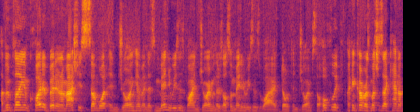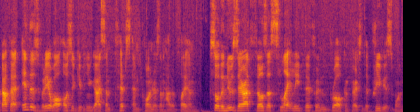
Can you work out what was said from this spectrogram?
I've been playing him quite a bit and I'm actually somewhat enjoying him and there's many reasons why I enjoy him and there's also many reasons why I don't enjoy him, so hopefully I can cover as much as I can about that in this video while also giving you guys some tips and pointers on how to play him. So the new Xerath fills a slightly different role compared to the previous one.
